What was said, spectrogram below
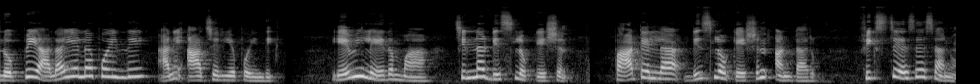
నొప్పి అలా ఎలా పోయింది? అని ఆశ్చర్యపోయింది. ఏమీ లేదమ్మా చిన్న డిస్లొకేషన్ పాటెల్లా డిస్లొకేషన్ అంటారు. ఫిక్స్ చేసేశాను.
